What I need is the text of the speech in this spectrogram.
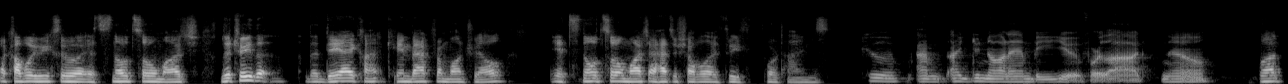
a couple of weeks ago, it snowed so much. Literally, the the day I came back from Montreal, it snowed so much I had to shovel like three, four times. Cool. I'm, I do not envy you for that. No. But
